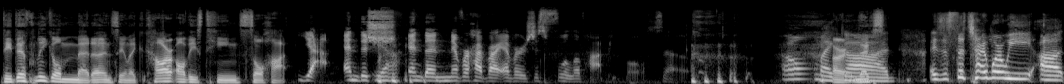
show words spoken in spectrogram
They definitely go meta and saying like how are all these teens so hot? Yeah, and the sh- Yeah. and then Never Have I Ever is just full of hot people. So Oh my All right, god! Is this the time where we uh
